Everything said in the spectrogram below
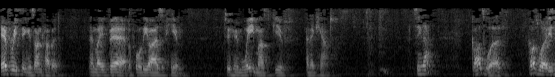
Everything is uncovered and laid bare before the eyes of Him to whom we must give an account. See that? God's Word, God's Word is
